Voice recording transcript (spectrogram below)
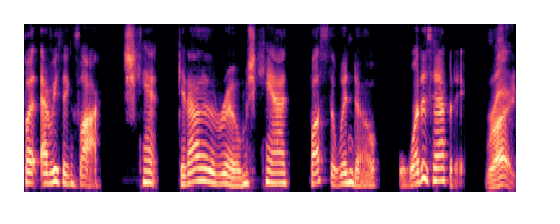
But everything's locked. She can't get out of the room. She can't bust the window. What is happening? Right.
